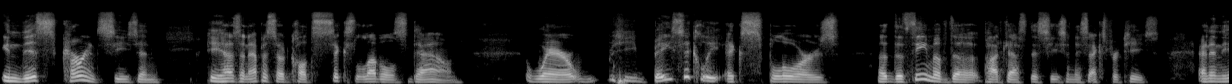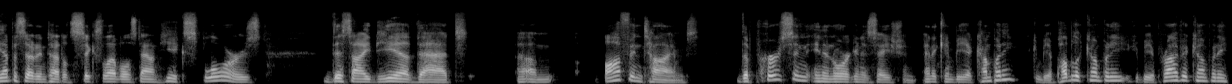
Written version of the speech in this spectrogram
In this current season, he has an episode called Six Levels Down, where he basically explores the theme of the podcast this season is expertise. And in the episode entitled Six Levels Down, he explores this idea that um, oftentimes the person in an organization, and it can be a company, it can be a public company, it could be a private company,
